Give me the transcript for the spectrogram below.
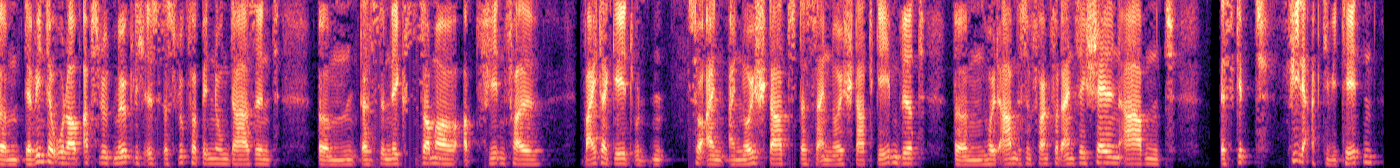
ähm, der Winterurlaub absolut möglich ist, dass Flugverbindungen da sind, ähm, dass es im nächsten Sommer auf jeden Fall weitergeht und zu einem ein Neustart, dass es einen Neustart geben wird. Ähm, heute Abend ist in Frankfurt ein Seychellenabend. Es gibt viele Aktivitäten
